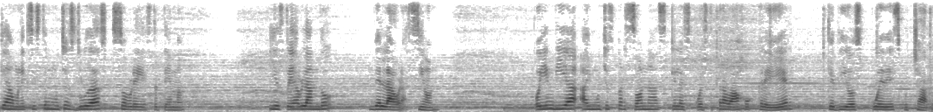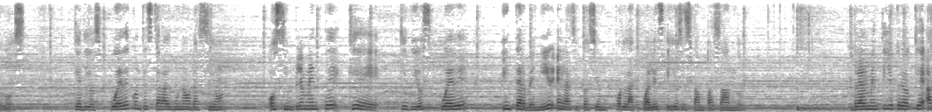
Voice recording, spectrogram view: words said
que aún existen muchas dudas sobre este tema. Y estoy hablando de la oración. Hoy en día hay muchas personas que les cuesta trabajo creer que Dios puede escucharlos, que Dios puede contestar alguna oración o simplemente que, que Dios puede intervenir en la situación por la cual ellos están pasando. Realmente yo creo que a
